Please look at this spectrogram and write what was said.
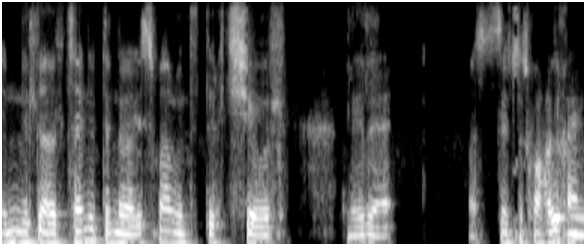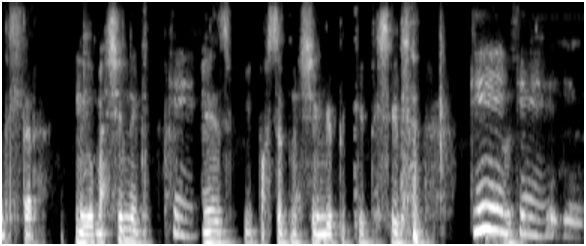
энэ нэлээ бол цайны дээр нөгөө спам мэддэг жишээ бол нэр бас сэрчнэсгүй хоёр ангиллаар нөгөө машиныг бенз босод машин гэдэг гэдэг шиг. Л тий тий.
